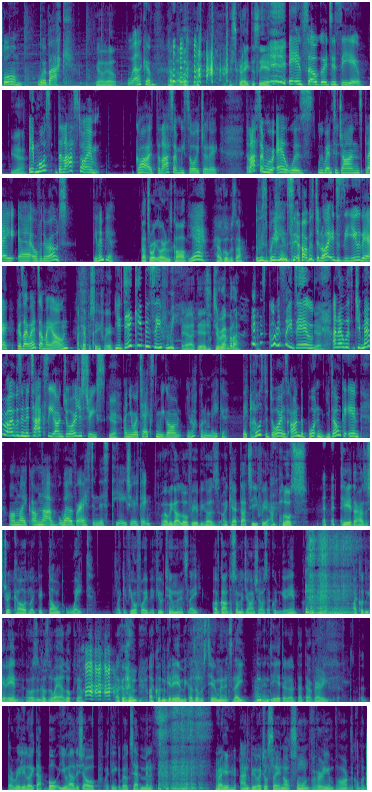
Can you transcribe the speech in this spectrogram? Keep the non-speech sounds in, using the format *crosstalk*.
Boom, we're back. Yo, yo. Welcome. Hello. *laughs* *laughs* it's great to see you. It is so good to see you. Yeah. It must, the last time, God, the last time we saw each other, the last time we were out was we went to John's play uh, over the road, the Olympia. That's right, Ireland's call. Yeah. How good was that? It was brilliant. *laughs* I was delighted to see you there because I went on my own. I kept a seat for you. You did keep a seat for me. *laughs* Yeah, I did. Do you remember that? Yes, *laughs* of course I do. Yeah. And I was. Do you remember I was in a taxi on Georgia Street? Yeah. And you were texting me going, "You're not going to make it. They closed the doors on the button. You don't get in." I'm like, I'm not well versed in this theatre thing. Well, we got love for you because I kept that seat for you. And plus, theatre has a strict code. Like, they don't wait. Like, if you're five, if you're two minutes late, I've gone to some of John's shows. I couldn't get in. I couldn't get in. It wasn't because of the way I looked though. I couldn't. I couldn't get in because I was two minutes late. And in theatre, they're, they're, very, they're really like that. But you held the show up, I think, about seven minutes, right? And we were just saying, "No, someone very important coming,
